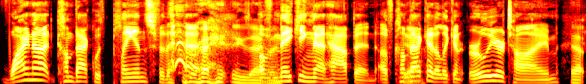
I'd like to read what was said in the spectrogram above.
why not come back with plans for that? Right. Exactly. Of making that happen, of come Yeah. back at it like an earlier time Yep.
